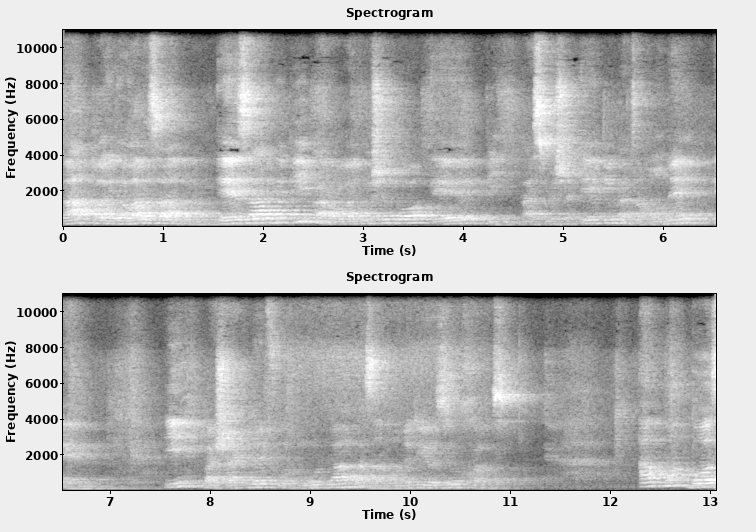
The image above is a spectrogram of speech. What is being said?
و قاعده ها رو ضرب. A ضرب B برابر میشه با A B. پس میشه A به توان N. ای به شکل فرمول و زمان ریاضی و خلاص اما باز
